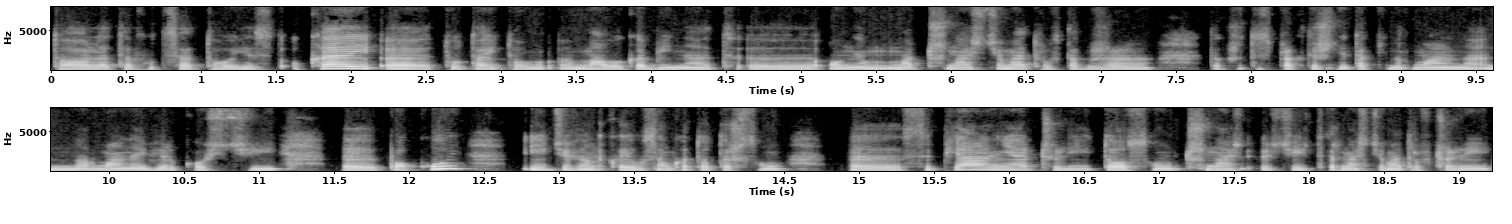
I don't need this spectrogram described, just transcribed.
toaletę WC, to jest ok. E, Tutaj to mały gabinet, e, on ma 13 metrów, także, także to jest praktycznie taki normalny, normalnej wielkości e, pokój. I dziewiątka i ósemka to też są e, sypialnie, czyli to są 13 i 14 metrów, czyli e,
